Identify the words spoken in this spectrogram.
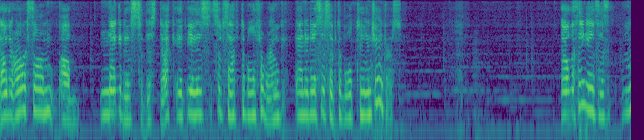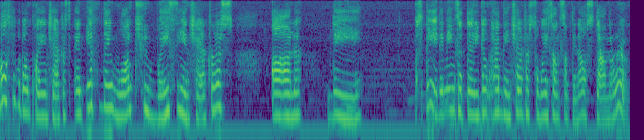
Now there are some um, negatives to this deck. It is susceptible to Rogue, and it is susceptible to Enchantress. Now the thing is, is most people don't play Enchantress, and if they want to waste the Enchantress on the speed, it means that they don't have the Enchantress to waste on something else down the road.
